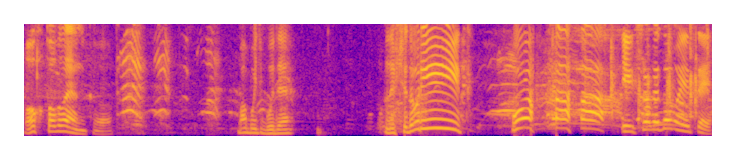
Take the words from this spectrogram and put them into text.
ох, Павленко. Мабуть, буде ближче до воріт. О, ха-ха! І що ви думаєте?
